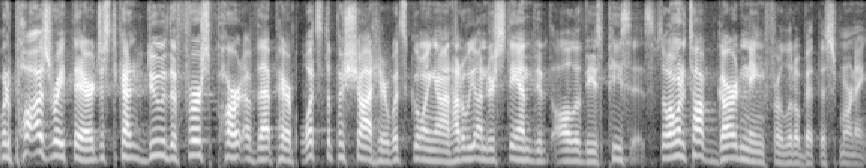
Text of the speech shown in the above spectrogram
I'm going to pause right there just to kind of do the first part of that parable. What's the peshat here? What's going on? How do we understand all of these pieces? So I want to talk gardening for a little bit this morning.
